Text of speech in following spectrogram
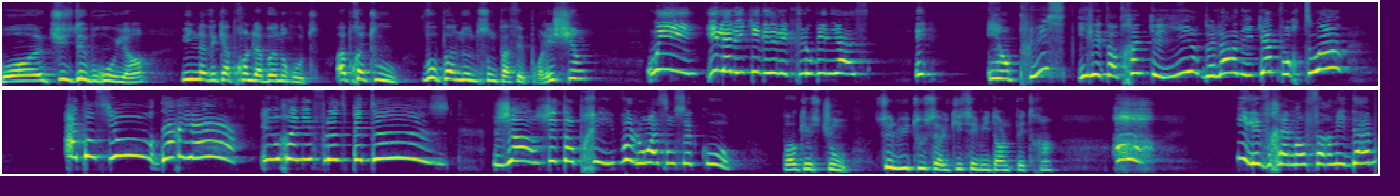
Bon, qui se débrouille, hein. Il n'avait qu'à prendre la bonne route. Après tout, vos panneaux ne sont pas faits pour les chiens. Oui, il a liquidé les gloubignas. Et Et en plus, il est en train de cueillir de l'arnica pour toi. Attention, derrière, une renifleuse péteuse. Georges, je t'en prie, volons à son secours. Pas question, c'est lui tout seul qui s'est mis dans le pétrin. Oh Il est vraiment formidable,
